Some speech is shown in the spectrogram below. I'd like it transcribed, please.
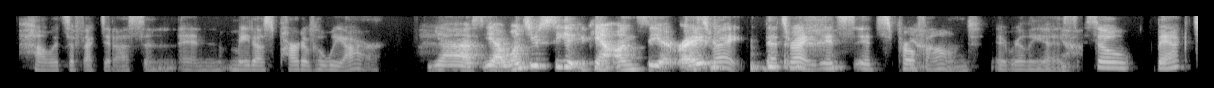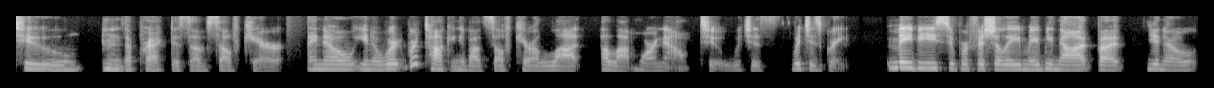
how it's affected us and and made us part of who we are. Yes. Yeah. Once you see it, you can't unsee it, right? That's right. That's right. It's it's profound. Yeah. It really is. Yeah. So back to the practice of self-care. I know, you know, we're we're talking about self-care a lot, a lot more now too, which is which is great. Maybe superficially, maybe not, but you know,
